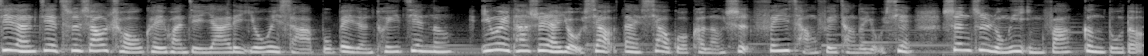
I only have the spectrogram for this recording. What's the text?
既然借吃消愁可以缓解压力，又为啥不被人推荐呢？因为它虽然有效，但效果可能是非常非常的有限，甚至容易引发更多的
